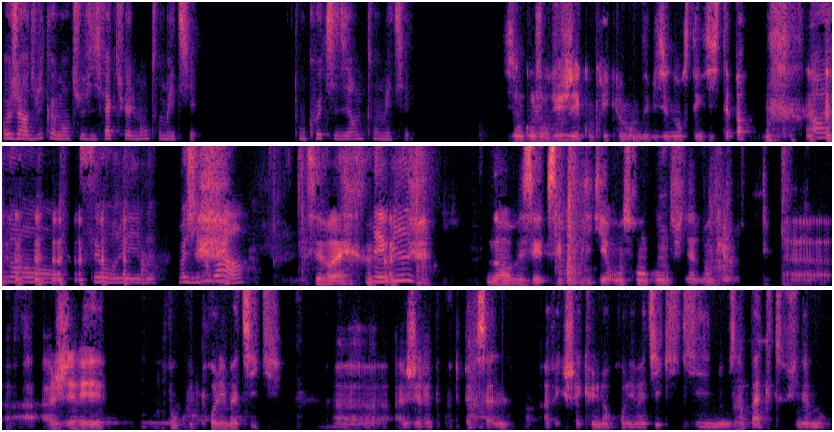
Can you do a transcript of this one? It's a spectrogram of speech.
Aujourd'hui, comment tu vis factuellement ton métier? Ton quotidien de ton métier Disons qu'aujourd'hui, j'ai compris que le monde des bisounours n'existait pas. oh non, c'est horrible. Moi, j'y crois. Hein. C'est vrai. Mais oui. non, mais c'est compliqué. On se rend compte finalement que euh, à, gérer beaucoup de problématiques, euh, à gérer beaucoup de personnes, avec chacune leurs problématiques qui nous impactent finalement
